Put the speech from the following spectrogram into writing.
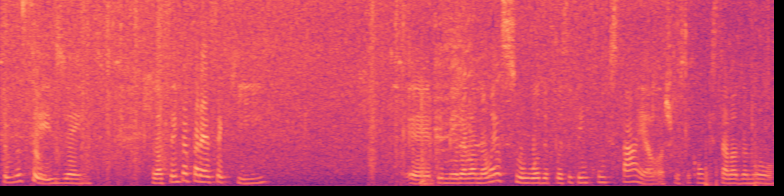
pra vocês, gente. Ela sempre aparece aqui. É, primeiro ela não é sua, depois você tem que conquistar ela. Acho que você conquista ela dando.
